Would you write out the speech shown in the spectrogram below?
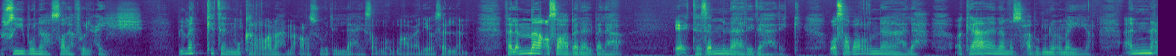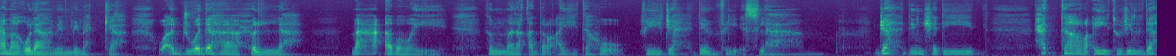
يصيبنا صلف العيش بمكة المكرمة مع رسول الله صلى الله عليه وسلم فلما أصابنا البلاء اعتزمنا لذلك وصبرنا له وكان مصعب بن عمير أنعم غلام بمكة وأجودها حلة مع أبويه ثم لقد رأيته في جهد في الإسلام جهد شديد حتى رأيت جلده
